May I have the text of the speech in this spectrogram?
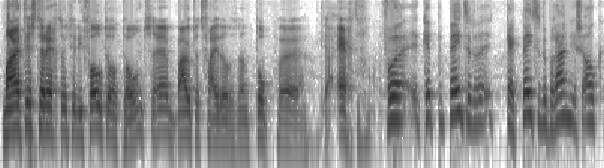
Maar het is terecht dat je die foto toont, hè, buiten het feit dat het een top, eh, ja echt Voor, Peter, kijk, Peter de Bruin is ook,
